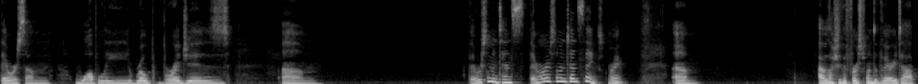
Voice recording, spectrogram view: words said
There were some wobbly rope bridges. Um, there were some intense there were some intense things, right? Um, I was actually the first one to the very top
